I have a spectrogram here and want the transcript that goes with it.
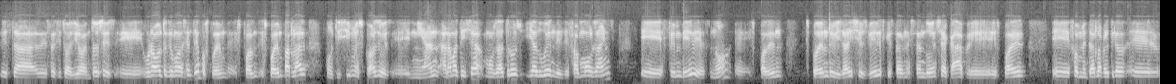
esta, esta situació. Entonces, eh, una volta que ens sentem, pues podem, es, poden, es poden parlar moltíssimes coses. Eh, n'hi ha, ara mateixa, nosaltres ja duem des de fa molts anys eh, fent vedes, no? Eh, es, poden, es poden revisar aquestes vedes que estan, estan duent-se a cap, eh, es poden eh, fomentar la pràctica eh,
